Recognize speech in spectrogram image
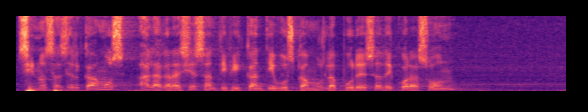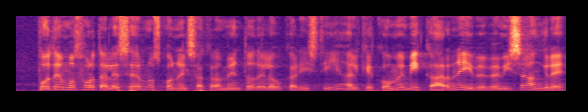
Si nos acercamos a la gracia santificante y buscamos la pureza de corazón, podemos fortalecernos con el sacramento de la Eucaristía. El que come mi carne y bebe mi sangre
